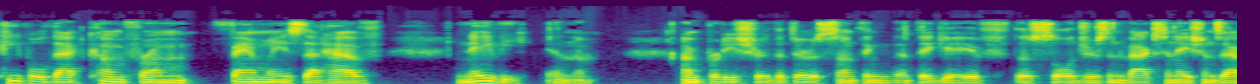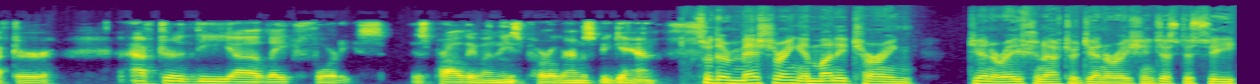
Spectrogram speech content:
people that come from families that have Navy in them. I'm pretty sure that there was something that they gave those soldiers in vaccinations after after the uh, late 40s is probably when these programs began. So they're measuring and monitoring generation after generation just to see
